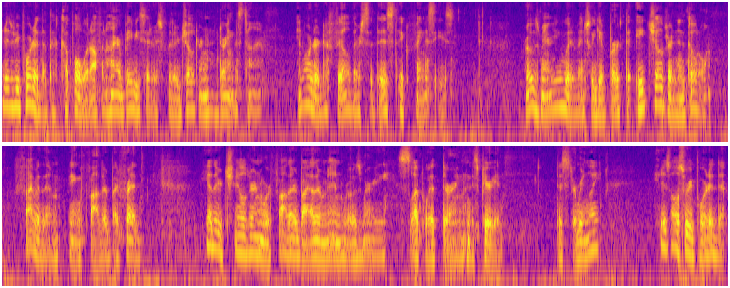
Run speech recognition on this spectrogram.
It is reported that the couple would often hire babysitters for their children during this time in order to fill their sadistic fantasies. Rosemary would eventually give birth to eight children in total, five of them being fathered by Fred. The other children were fathered by other men Rosemary slept with during this period. Disturbingly, it is also reported that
